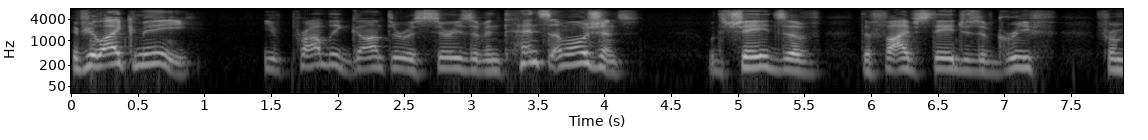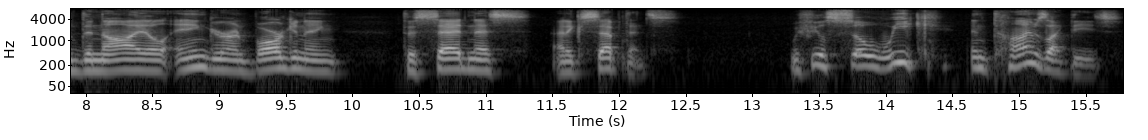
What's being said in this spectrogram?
If you're like me, you've probably gone through a series of intense emotions with shades of the five stages of grief from denial, anger, and bargaining to sadness and acceptance. We feel so weak in times like these,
